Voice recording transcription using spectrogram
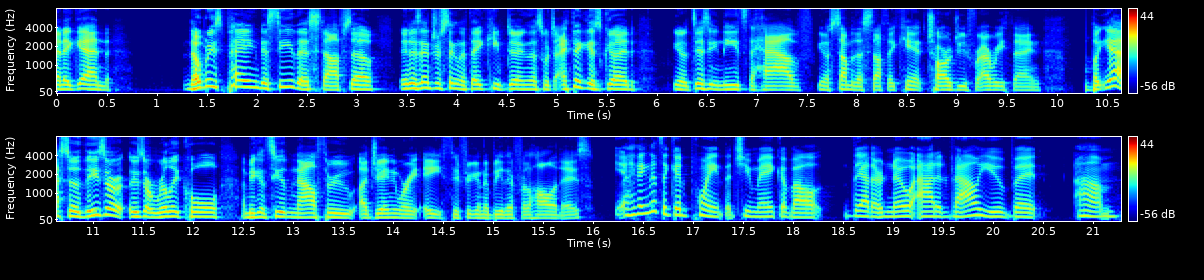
And again, nobody's paying to see this stuff, so it is interesting that they keep doing this, which I think is good. You know, Disney needs to have you know some of this stuff. They can't charge you for everything. But yeah, so these are these are really cool. I mean, you can see them now through uh, January eighth if you're going to be there for the holidays. Yeah, I think that's a good point that you make about yeah, there's no added value, but um,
